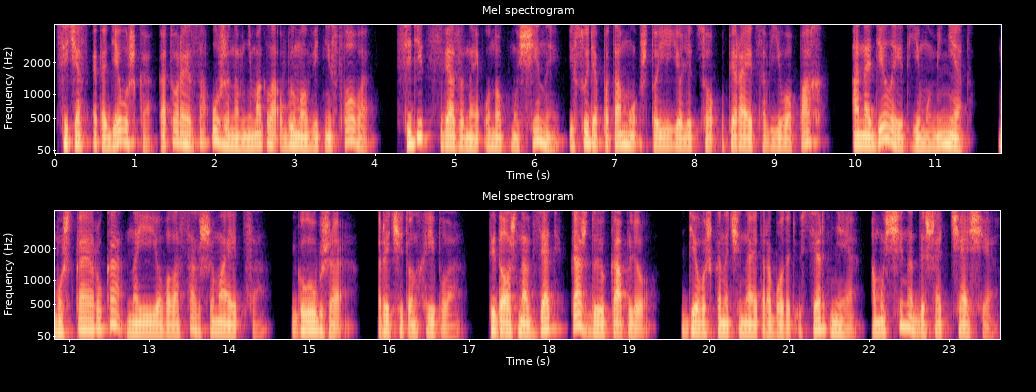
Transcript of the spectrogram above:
Сейчас эта девушка, которая за ужином не могла вымолвить ни слова, сидит связанная у ног мужчины, и судя по тому, что ее лицо упирается в его пах, она делает ему минет. Мужская рука на ее волосах сжимается. «Глубже!» – рычит он хрипло. Ты должна взять каждую каплю. Девушка начинает работать усерднее, а мужчина дышать чаще.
